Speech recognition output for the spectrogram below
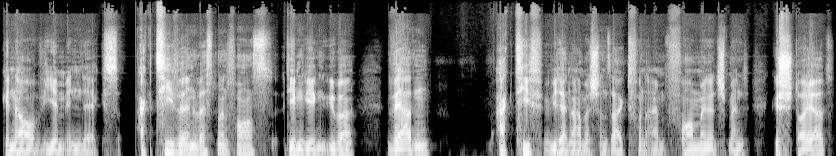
genau wie im Index. Aktive Investmentfonds demgegenüber werden aktiv, wie der Name schon sagt, von einem Fondsmanagement gesteuert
